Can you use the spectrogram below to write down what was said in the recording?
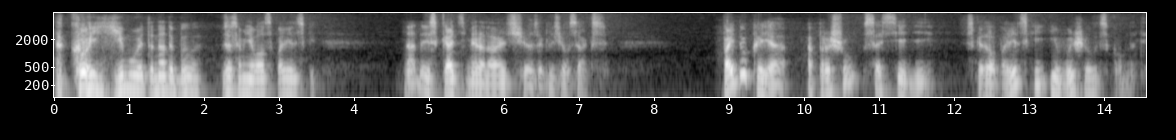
«На кой ему это надо было?» — засомневался Павельский. «Надо искать Мироновича», — заключил Сакс. «Пойду-ка я опрошу соседей», — сказал Павельский и вышел из комнаты.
